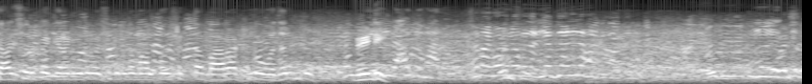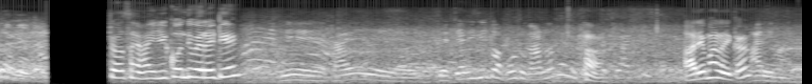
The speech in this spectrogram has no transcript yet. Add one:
चारशे रुपये कॅरेट मित्र अशा प्रकारचा माल पाहू शकता बारा किलो वजन भेंडी. हा ही कोणती व्हेरायटी आहे? त्या दिवशी तो फोटो काढला ना. हां. आरेमान आहे का? अरे मा.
